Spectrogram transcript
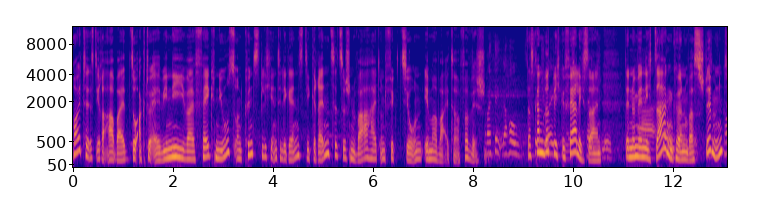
Heute ist ihre Arbeit so aktuell wie nie, weil Fake News und künstliche Intelligenz die Grenze zwischen Wahrheit und Fiktion immer weiter verwischen. Das kann wirklich gefährlich sein, denn wenn wir nicht sagen können, was stimmt,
